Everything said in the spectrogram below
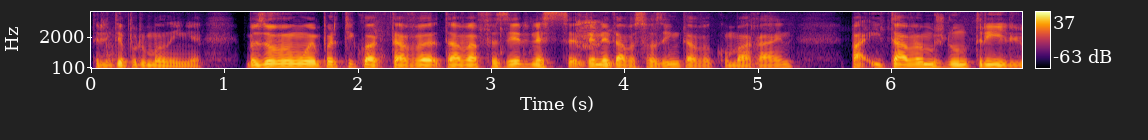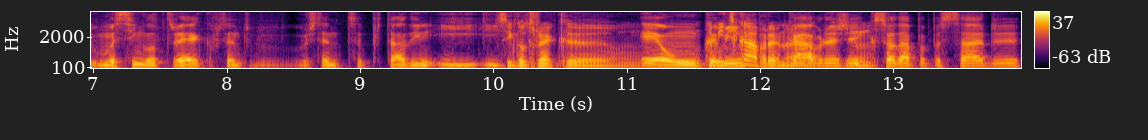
30 por uma linha. Mas houve um em particular que estava a fazer, nesse, até nem estava sozinho, estava com o Bahrein. Pá, e estávamos num trilho, uma single track, portanto, bastante apertado, e, e- Single track um, é um, caminho de cabra, não é? cabras em Hum. que só dá para passar eh,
